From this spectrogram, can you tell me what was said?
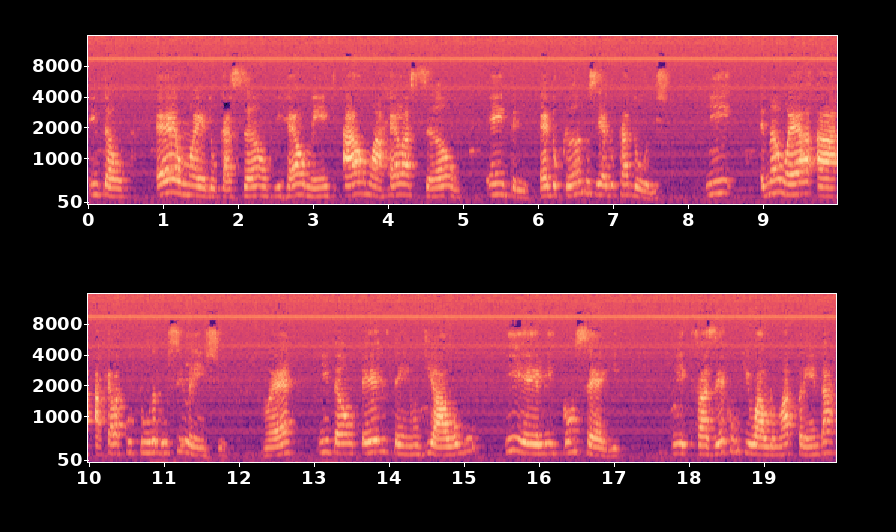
Então, é uma educação que realmente há uma relação entre educandos e educadores. E não é a, a, aquela cultura do silêncio, não é? Então, ele tem um diálogo e ele consegue fazer com que o aluno aprenda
